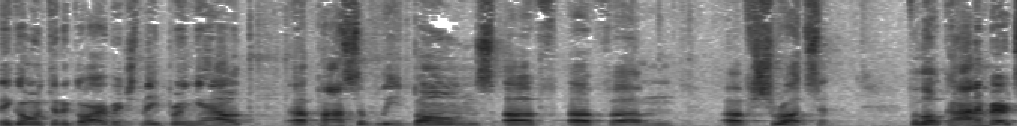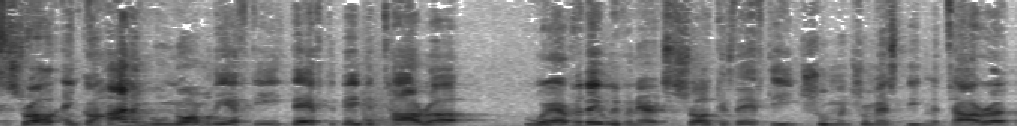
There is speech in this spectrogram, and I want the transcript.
They go into the garbage and they bring out uh, possibly bones of of um, of shrutzim. V'lo kohanim Eretz and kohanim who normally have to eat, they have to be tara wherever they live in Eretz Yisrael because they have to eat truma and truma has to eat matara.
